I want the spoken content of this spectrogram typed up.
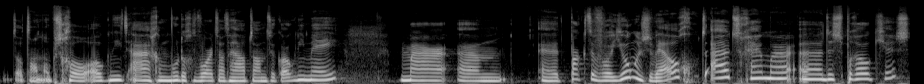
dat dan op school ook niet aangemoedigd wordt. Dat helpt dan natuurlijk ook niet mee. Maar ehm, het pakte voor jongens wel goed uit, schijnbaar, eh, de sprookjes.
